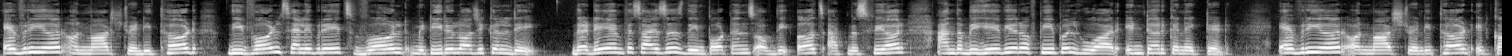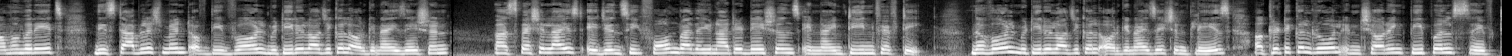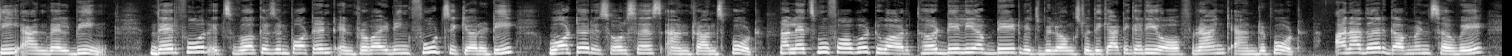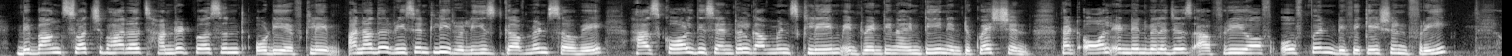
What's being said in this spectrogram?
Every year on March 23rd, the world celebrates World Meteorological Day. The day emphasizes the importance of the Earth's atmosphere and the behavior of people who are interconnected. Every year on March 23rd, it commemorates the establishment of the World Meteorological Organization, a specialized agency formed by the United Nations in 1950. The World Meteorological Organization plays a critical role in ensuring people's safety and well being. Therefore, its work is important in providing food security, water resources, and transport. Now, let's move forward to our third daily update, which belongs to the category of rank and report. Another government survey debunks Swachh Bharat's 100% ODF claim. Another recently released government survey has called the central government's claim in 2019 into question that all Indian villages are free of open defecation free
